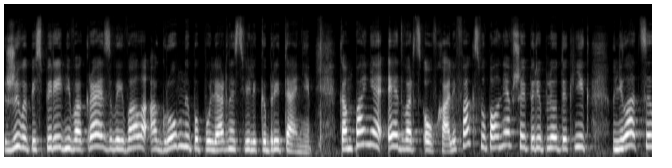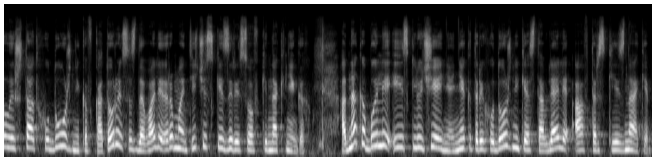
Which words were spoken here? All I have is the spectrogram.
живопись переднего края завоевала огромную популярность в Великобритании. Компания Edwards of Halifax, выполнявшая переплеты книг, наняла целый штат художников, которые создавали романтические зарисовки на книгах. Однако были и исключения. Некоторые художники оставляли авторские знаки.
